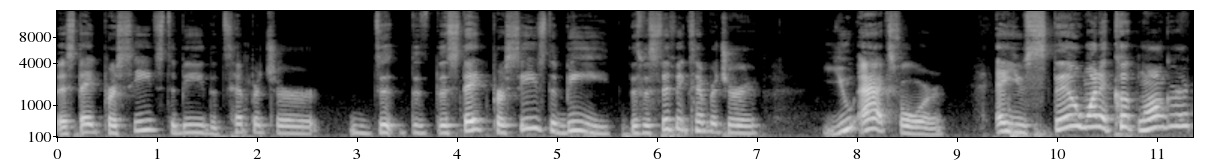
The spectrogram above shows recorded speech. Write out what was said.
the steak proceeds to be the temperature the, the, the steak proceeds to be the specific temperature you asked for and you still want it cooked longer,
